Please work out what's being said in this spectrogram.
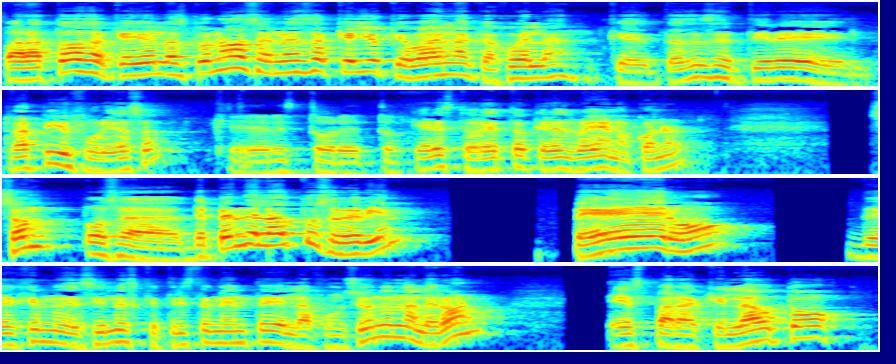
Para todos aquellos las conocen, es aquello que va en la cajuela, que te hace sentir eh, rápido y furioso, Que eres Toreto. que eres Toreto, que eres Brian O'Connor. Son, o sea, depende del auto, se ve bien, pero déjenme decirles que tristemente la función de un alerón es para que el auto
